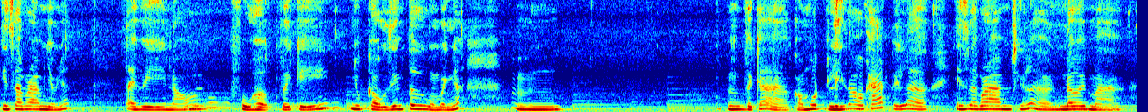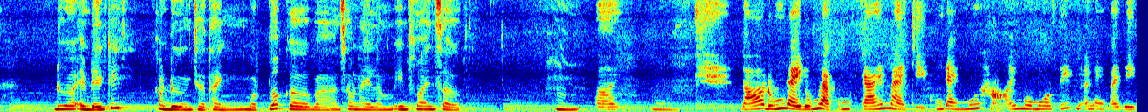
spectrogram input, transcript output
Instagram nhiều nhất. Tại vì nó ừ. phù hợp với cái nhu cầu riêng tư của mình á. Um, với cả có một lý do khác đấy là Instagram chính là nơi mà đưa em đến cái con đường trở thành một blogger và sau này làm influencer ừ. Rồi. Ừ. đó đúng đây đúng là cũng một cái mà chị cũng đang muốn hỏi Momo tiếp nữa nè tại vì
